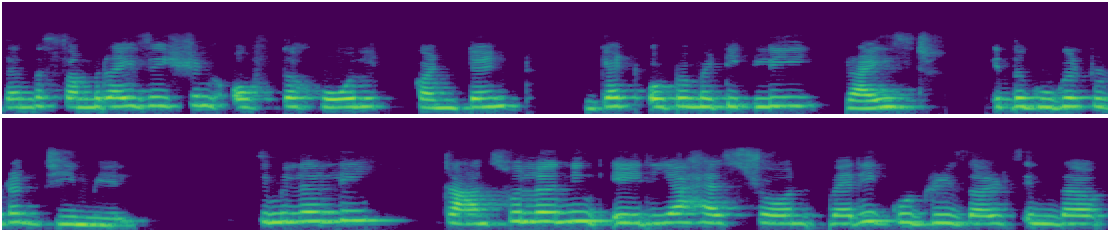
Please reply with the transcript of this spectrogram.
then the summarization of the whole content get automatically raised in the Google product Gmail. Similarly, transfer learning area has shown very good results in the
